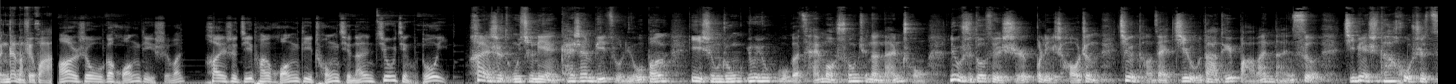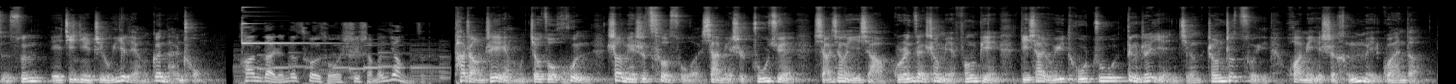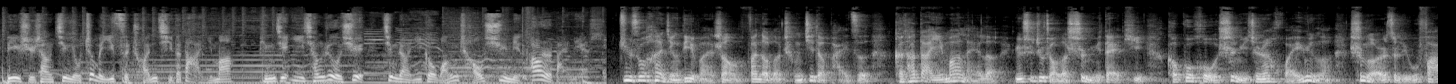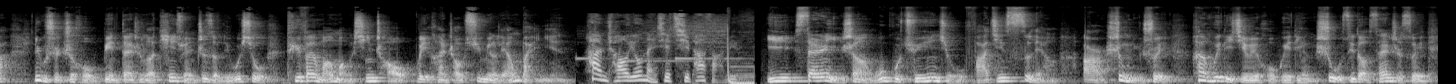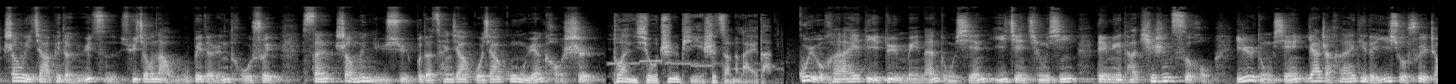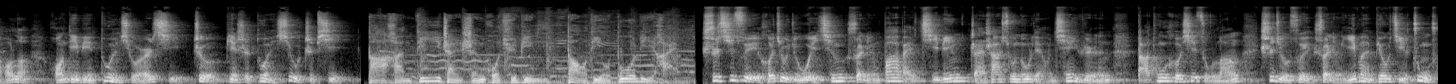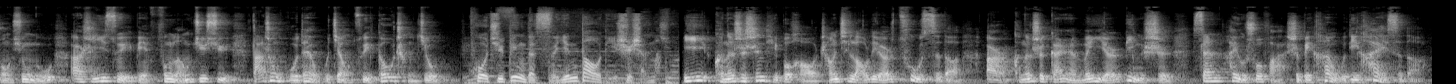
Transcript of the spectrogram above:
滚蛋吧，废话！二十五个皇帝十万，汉氏集团皇帝宠起男人究竟有多野？汉室同性恋开山鼻祖刘邦，一生中拥有五个才貌双全的男宠。六十多岁时不理朝政，竟躺在肌肉大腿把玩男色。即便是他后世子孙，也仅仅只有一两个男宠。汉代人的厕所是什么样子的？它长这样，叫做混，上面是厕所，下面是猪圈。想象一下，古人在上面方便，底下有一头猪瞪着眼睛，张着嘴，画面也是很美观的。历史上竟有这么一次传奇的大姨妈，凭借一腔热血，竟让一个王朝续命二百年。据说汉景帝晚上翻到了成绩的牌子，可他大姨妈来了，于是就找了侍女代替。可过后侍女竟然怀孕了，生了儿子刘发。六世之后便诞生了天选之子刘秀，推翻王莽新朝，为汉朝续命两百年。汉朝有哪些奇葩法律？一、三人以上无故群饮酒，罚金四两。二、剩女税。汉惠帝即位后规定，十五岁到三十岁尚未嫁配的女子需交纳五倍的人头税。三、上门女婿不得参加国家公务员考试。断袖之癖是怎么来的？古有汉哀帝对美男董贤一见倾心，便命他贴身伺候。一日，董贤压着汉哀帝的衣袖睡着了，皇帝便断袖而起，这便是断袖之癖。大汉第一战神霍去病到底有多厉害？十七岁和舅舅卫青率领八百骑兵斩杀匈奴两千余人，打通河西走廊。十九岁率领一万标记重创匈奴，二十一岁便封狼居胥，达成古代武将最高成就。霍去病的死因到底是什么？一可能是身体不好，长期劳累而猝死的；二可能是感染瘟疫而病逝；三还有说法是被汉武帝害死的。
